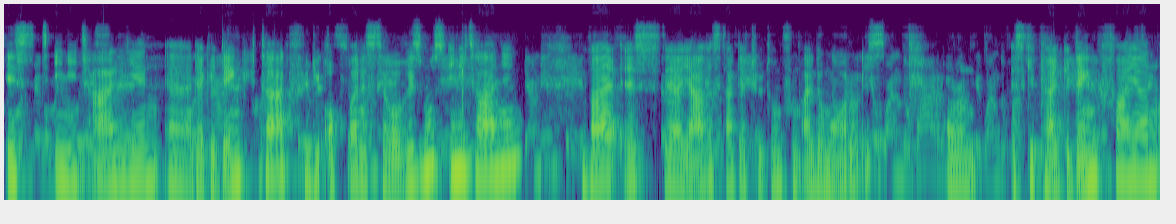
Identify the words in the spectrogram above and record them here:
ist in Italien äh, der Gedenktag für die Opfer des Terrorismus in Italien, weil es der Jahrestag der Tötung von Aldo Moro ist. Und es gibt halt Gedenkfeiern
